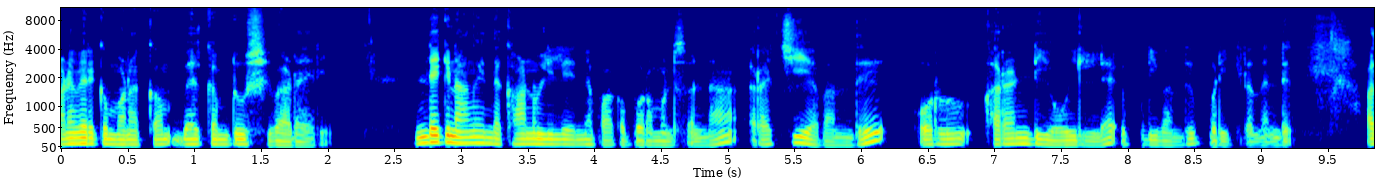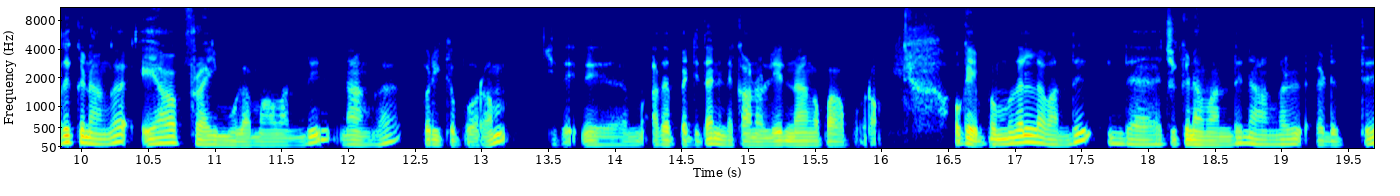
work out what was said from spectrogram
அனைவருக்கும் வணக்கம். Welcome to Siva diary. இன்றைக்கு நாங்கள் இந்த காணொலியில் என்ன பார்க்க போகிறோம்னு சொன்னால் ரச்சியை வந்து ஒரு கரண்டி ஓயிலில் எப்படி வந்து பொறிக்கிறதுண்டு அதுக்கு நாங்கள் ஏர் ஃப்ரை மூலமாக வந்து நாங்கள் பொறிக்க போகிறோம் இது அதை பற்றி தான் இந்த காணொலியில் நாங்கள் பார்க்க போகிறோம் ஓகே. இப்போ முதல்ல வந்து இந்த சிக்கனை வந்து நாங்கள் எடுத்து,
